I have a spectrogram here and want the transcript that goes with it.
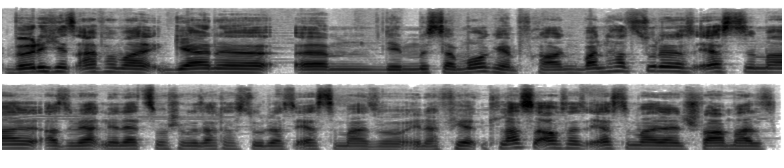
würde ich jetzt einfach mal gerne ähm, den Mr. Morgan fragen. Wann hast du denn das erste Mal, also wir hatten ja letztes Mal schon gesagt, dass du das erste Mal so in der vierten Klasse auch das erste Mal deinen Schwarm hattest.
